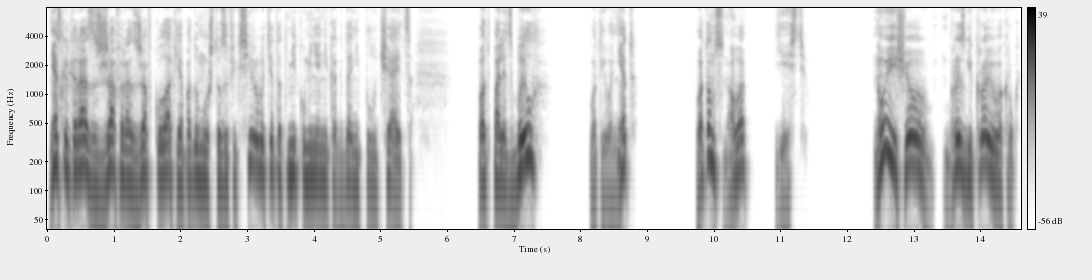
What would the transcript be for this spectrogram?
Несколько раз сжав и разжав кулак, я подумал, что зафиксировать этот миг у меня никогда не получается. Вот палец был, вот его нет, вот он снова есть. Ну и еще брызги крови вокруг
